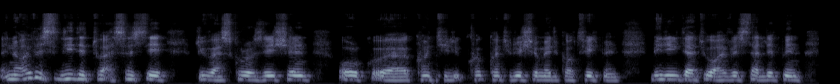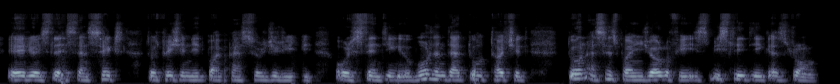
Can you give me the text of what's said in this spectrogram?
And IVUS needed to assess the revascularization or uh, continu continuation medical treatment, meaning that you have that left main area is less than six, those patients need bypass surgery or stenting. More than that, don't touch it. Don't assess by angiography. It's misleading as wrong.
